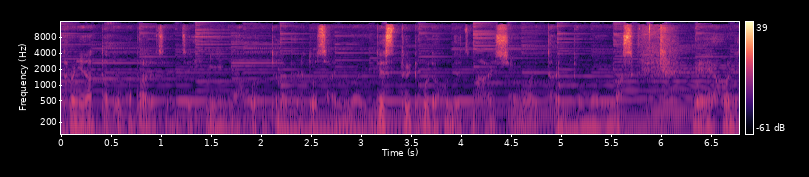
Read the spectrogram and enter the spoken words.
ためになったという方はですね、ぜひいいねやフォローいただけると幸いです。というところで本日の配信を終わりたいと思います。えー、本日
